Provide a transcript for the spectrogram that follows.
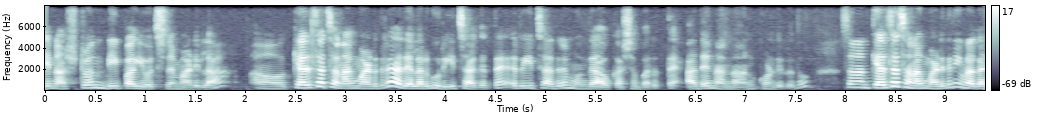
ಏನು ಅಷ್ಟೊಂದು ಡೀಪಾಗಿ ಯೋಚನೆ ಮಾಡಿಲ್ಲ. ಕೆಲಸ ಚೆನ್ನಾಗಿ ಮಾಡಿದ್ರೆ ಅದೆಲ್ಲರಿಗೂ ರೀಚ್ ಆಗುತ್ತೆ. ರೀಚ್ ಆದರೆ ಮುಂದೆ ಅವಕಾಶ ಬರುತ್ತೆ. ಅದೇ ನಾನು ಅನ್ಕೊಂಡಿರೋದು. ಸೊ ನಾನು ಕೆಲಸ ಚೆನ್ನಾಗಿ ಮಾಡಿದ್ದೀನಿ ಇವಾಗ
